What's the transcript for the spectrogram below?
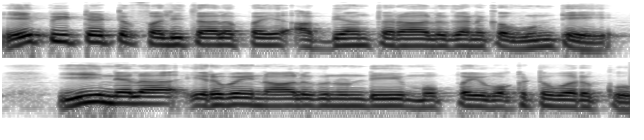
ఏపీ టెట్ ఫలితాలపై అభ్యంతరాలు గనక ఉంటే ఈ నెల ఇరవై నాలుగు నుండి ముప్పై ఒకటి వరకు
